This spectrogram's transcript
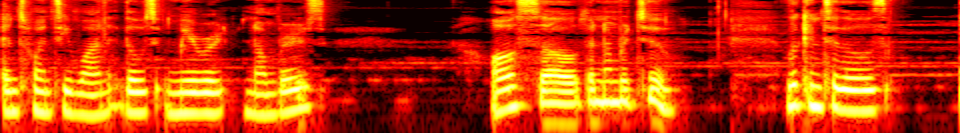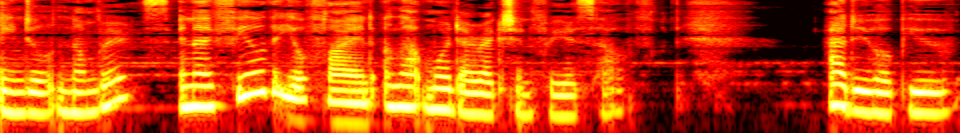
and 21, those mirrored numbers. Also, the number two. Look into those angel numbers, and I feel that you'll find a lot more direction for yourself. I do hope you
